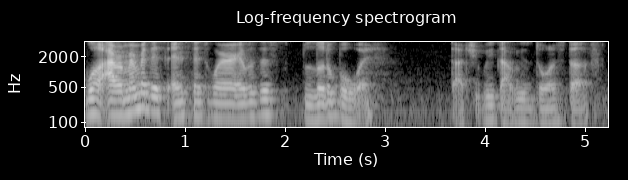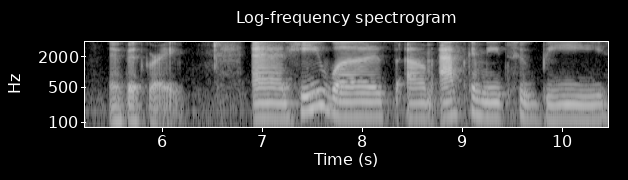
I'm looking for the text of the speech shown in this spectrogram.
Well, I remember this instance where it was this little boy. Thought you, we thought we was doing stuff in fifth grade. And he was um, asking me to be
